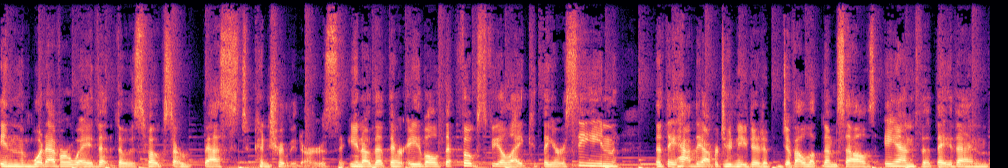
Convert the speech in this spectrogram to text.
in whatever way that those folks are best contributors. You know that they're able that folks feel like they are seen, that they have the opportunity to develop themselves, and that they then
